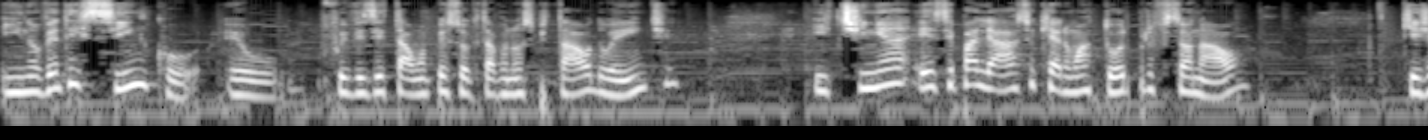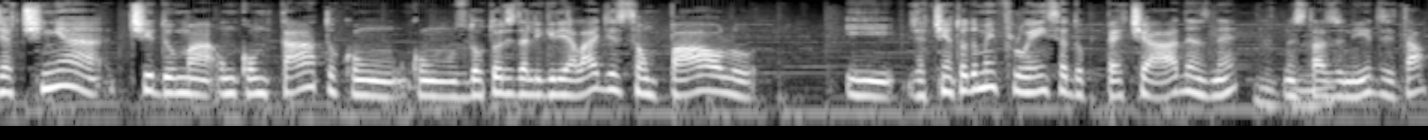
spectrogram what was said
Em 95, eu fui visitar uma pessoa que estava no hospital doente e tinha esse palhaço que era um ator profissional que já tinha tido uma, um contato com, com os Doutores da Alegria lá de São Paulo e já tinha toda uma influência do Pat Adams, né, nos Estados Unidos e tal.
